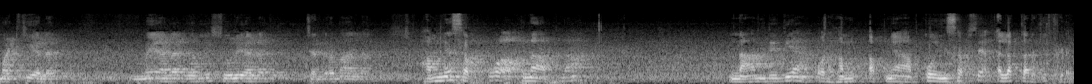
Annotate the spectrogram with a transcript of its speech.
मटकी अलग, मैं अलग हो रही है, सूर्य अलग, चंद्रमा अलग। हमने सबको अपना अपना नाम दे दिया और हम अपने आप को इन सबसे अलग करके खड़े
